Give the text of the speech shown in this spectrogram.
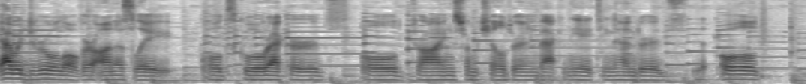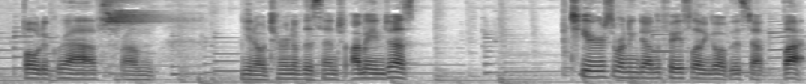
I would drool over, honestly. Old school records, old drawings from children back in the 1800s, old photographs from, you know, turn of the century. I mean, just tears running down the face, letting go of this stuff. But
